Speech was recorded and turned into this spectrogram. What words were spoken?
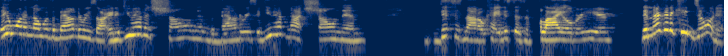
they want to know where the boundaries are. And if you haven't shown them the boundaries, if you have not shown them this is not okay, this doesn't fly over here, then they're going to keep doing it.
